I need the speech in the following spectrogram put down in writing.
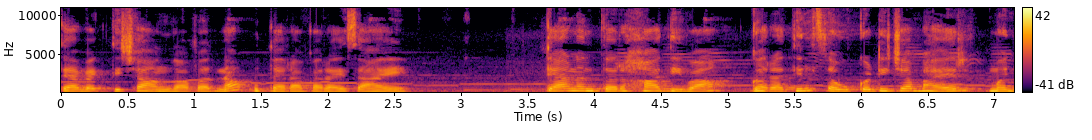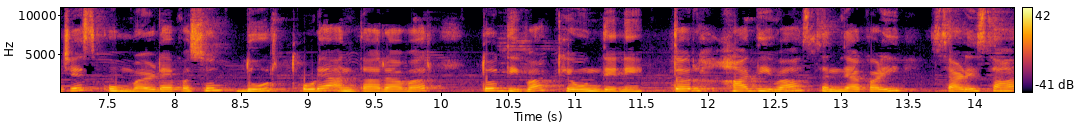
त्या व्यक्तीच्या अंगावरना उतारा करायचा आहे. त्यानंतर हा दिवा घरातील चौकटीच्या बाहेर म्हणजेच उंबरड्यापासून दूर थोड्या अंतरावर तो दिवा ठेवून देणे. तर हा दिवा संध्याकाळी साडेसहा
